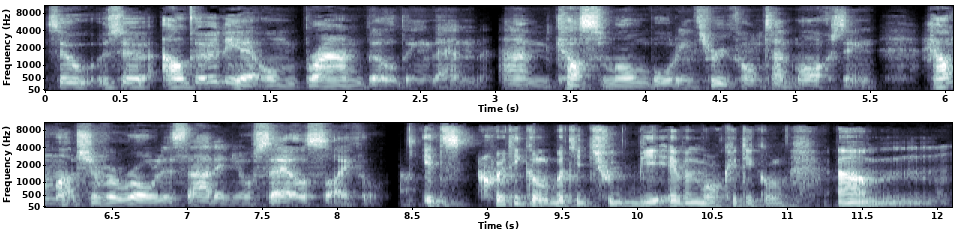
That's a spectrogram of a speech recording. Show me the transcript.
So so Algolia on brand building then and customer onboarding through content marketing. How much of a role is that in your sales cycle? It's critical, but it should be even more critical. Um,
